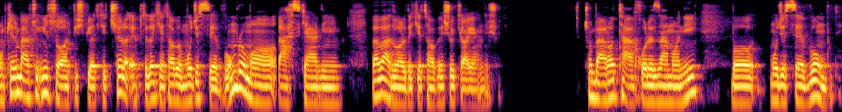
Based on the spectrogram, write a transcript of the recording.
ممکنه براتون این سوال پیش بیاد که چرا ابتدا کتاب موج سوم رو ما بحث کردیم و بعد وارد کتاب شوک آینده شدیم؟ چون برای تأخر زمانی با موج سوم بوده.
